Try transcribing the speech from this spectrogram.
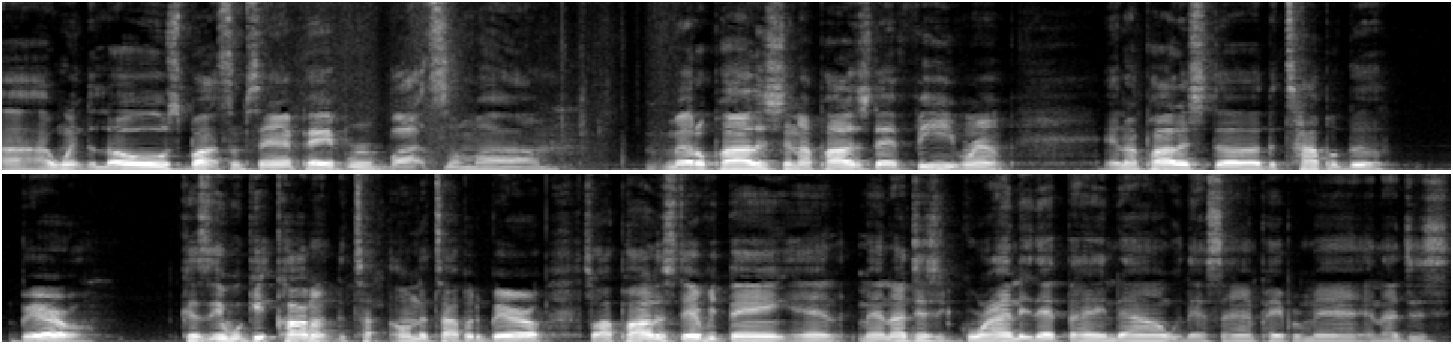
uh, I went to Lowe's, bought some sandpaper, bought some um, metal polish and I polished that feed ramp and I polished uh, the top of the barrel because it would get caught on the top on the top of the barrel. So I polished everything and man, I just grinded that thing down with that sandpaper, man, and I just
